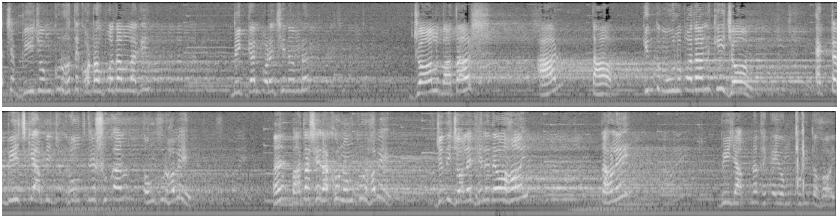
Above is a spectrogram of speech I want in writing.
আচ্ছা বীজ অঙ্কুর হতে কটা উপাদান লাগে? বিজ্ঞান পড়েছি না আমরা? জল, বাতাস আর তাপ। কিন্তু মূল উপাদান কি? জল। একটা বীজকে আপনি রৌদ্রে শুকান, অঙ্কুর হবে? হ্যাঁ? বাতাসে রাখুন, অঙ্কুর হবে? যদি জলে ফেলে দেওয়া হয়, তাহলে বীজ আপনা থেকেই অঙ্কুরিত হয়।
